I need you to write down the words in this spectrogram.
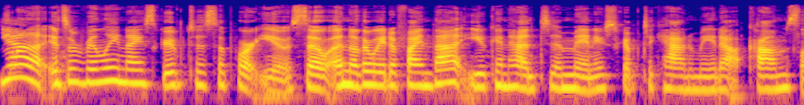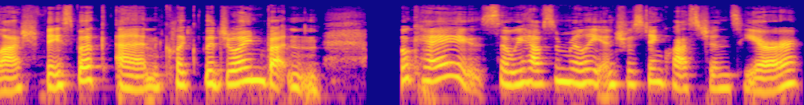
Yeah, it's a really nice group to support you. So another way to find that, you can head to manuscriptacademy.com slash Facebook and click the join button. Okay, so we have some really interesting questions here.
